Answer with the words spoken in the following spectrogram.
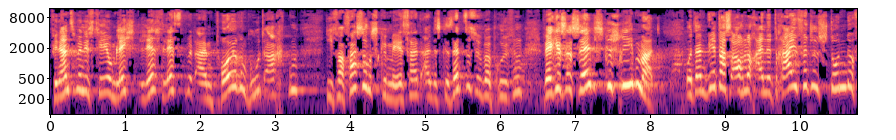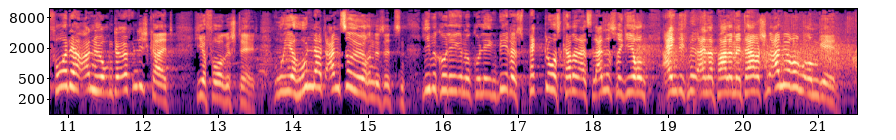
Finanzministerium lässt mit einem teuren Gutachten die Verfassungsgemäßheit eines Gesetzes überprüfen, welches es selbst geschrieben hat. Und dann wird das auch noch eine Dreiviertelstunde vor der Anhörung der Öffentlichkeit hier vorgestellt, wo hier 100 Anzuhörende sitzen. Liebe Kolleginnen und Kollegen, wie respektlos kann man als Landesregierung eigentlich mit einer parlamentarischen Anhörung umgehen?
